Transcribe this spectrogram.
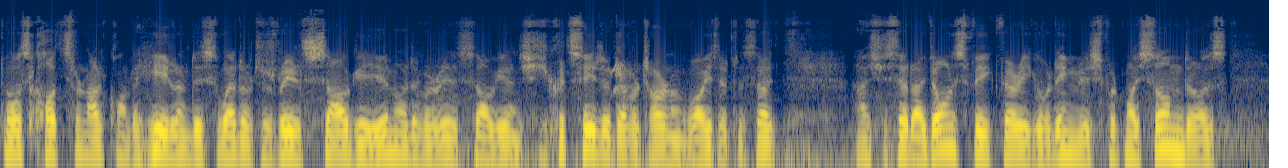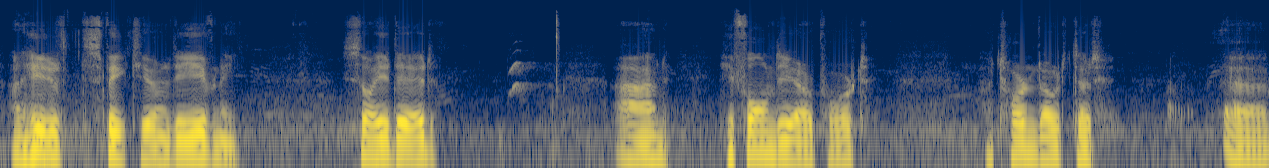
those cuts are not going to heal in this weather. It was real soggy, you know, they were real soggy, and she could see that they were turning white at the side." And she said, "I don't speak very good English, but my son does." and he'll speak to you in the evening. So he did, and he phoned the airport. It turned out that uh,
